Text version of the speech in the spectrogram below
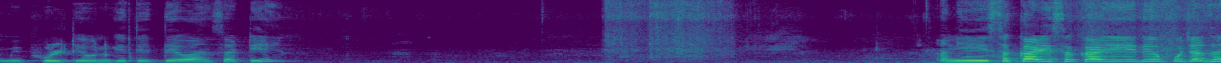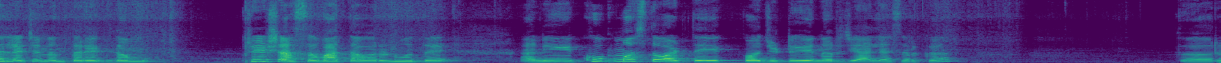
मी फुल ठेवून घेते देवांसाठी. आणि सकाळी सकाळी देवपूजा झाल्याच्यानंतर एकदम फ्रेश असं वातावरण होतंय. आणि खूप मस्त वाटते एक पॉझिटिव्ह एनर्जी आल्यासारखं. तर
